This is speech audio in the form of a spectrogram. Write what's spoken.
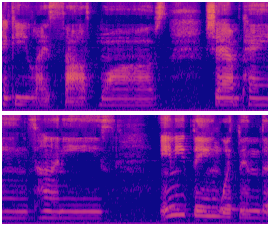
it use like soft mauves, champagnes, honeys, anything within the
